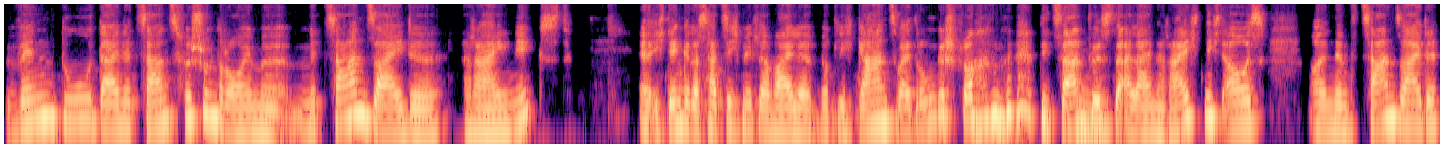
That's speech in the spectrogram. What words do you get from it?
wenn du deine Zahnzwischenräume mit Zahnseide reinigst, äh, ich denke, das hat sich mittlerweile wirklich ganz weit rumgesprochen. Die Zahnbürste mhm. alleine reicht nicht aus und nimmt Zahnseide.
